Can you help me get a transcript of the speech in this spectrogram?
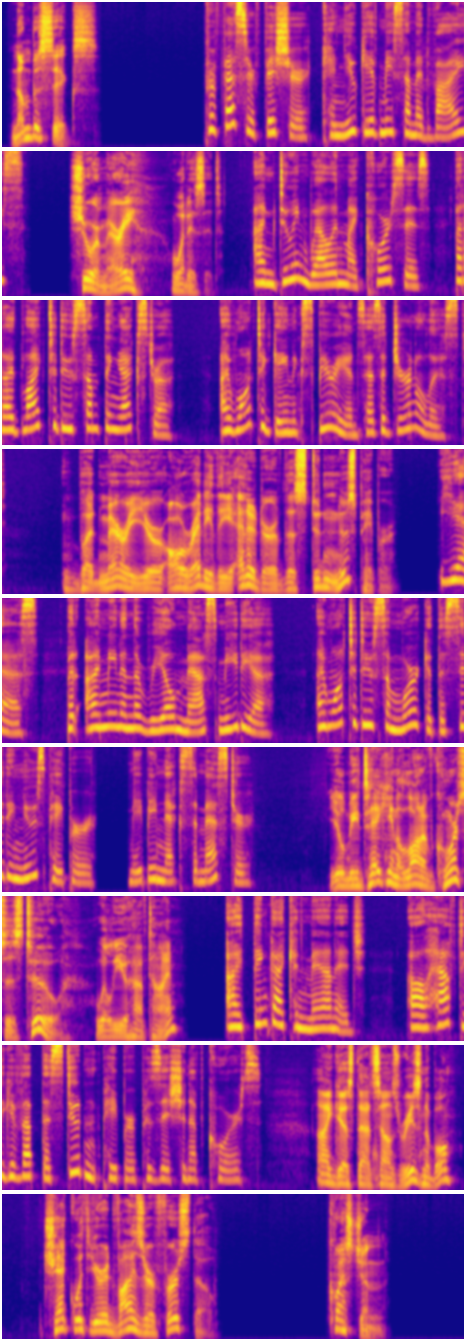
Number 6. Professor Fisher, can you give me some advice? Sure, Mary. What is it? I'm doing well in my courses, but I'd like to do something extra. I want to gain experience as a journalist. But, Mary, you're already the editor of the student newspaper. Yes, but I mean in the real mass media. I want to do some work at the city newspaper, maybe next semester. You'll be taking a lot of courses, too. Will you have time? I think I can manage. I'll have to give up the student paper position, of course. I guess that sounds reasonable. Check with your advisor first, though. Question.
